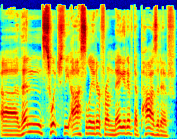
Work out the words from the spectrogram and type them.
Uh, then switch the oscillator from negative to positive.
